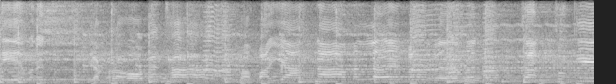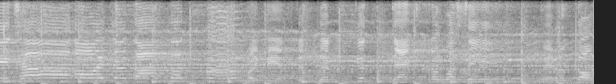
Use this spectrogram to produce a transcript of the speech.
ที่มันอยากรอแม่ทาว่าไปอย่างนามันเลยมันเริ่มมันจะทุกีช้าอ้อยจะตามตันไม่เปลี่ยนกึกกึกกึกแจงรัวซีไม่รู้กอง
